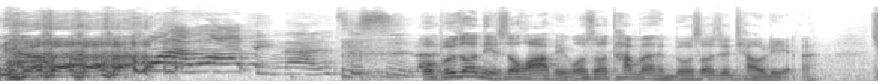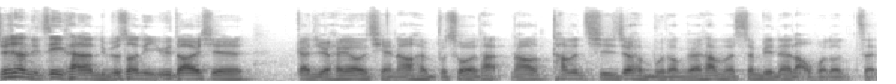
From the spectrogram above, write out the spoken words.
你啊，花都花瓶啊，你去死吧！我不是说你是花瓶，我说他们很多时候就挑脸啊。就像你自己看到，你不是说你遇到一些感觉很有钱，然后很不错的他，然后他们其实就很普通，可是他们身边的老婆都很正，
